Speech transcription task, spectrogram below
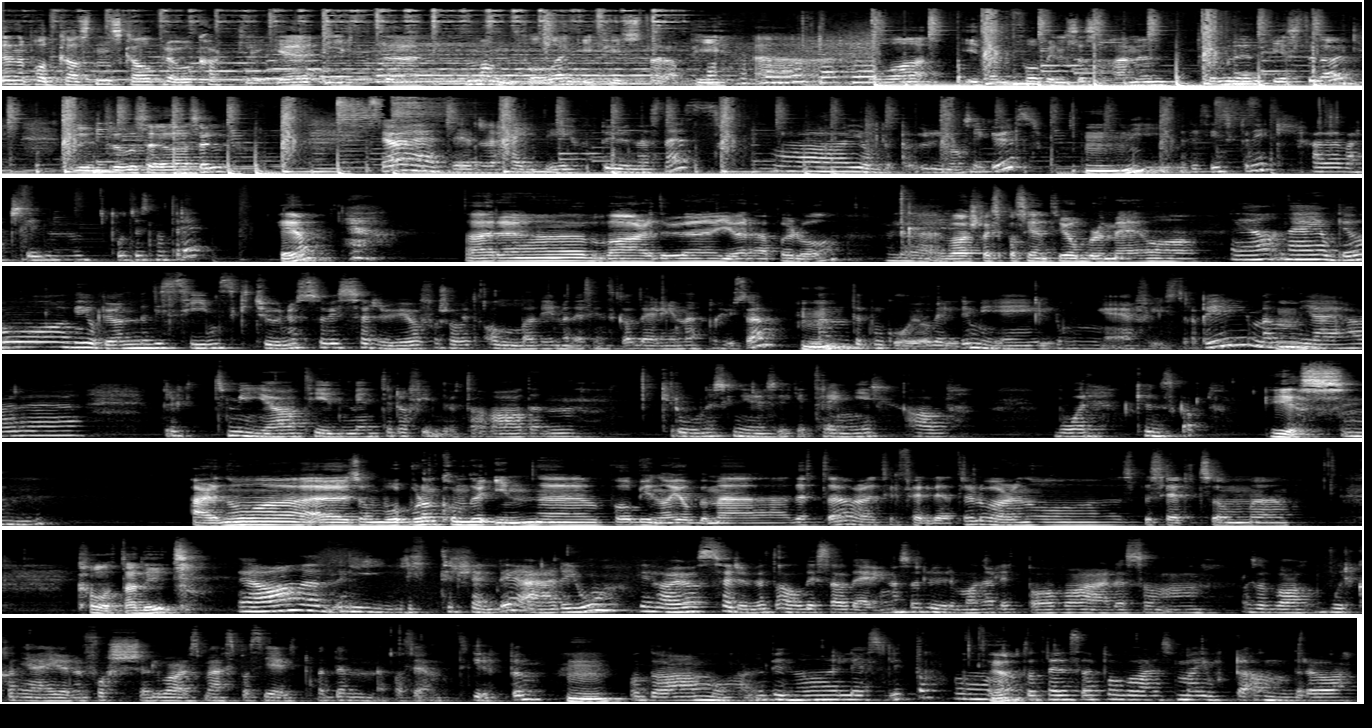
Denne podkasten skal prøve å kartlegge litt eh, mangfoldet i fysioterapi. Eh, og i den forbindelse så har jeg med en prominent gjest i dag. Vil du introdusere deg selv? Ja, jeg heter Heidi Bunesnes og jobber på Ullevål sykehus Mhm. i medisinsk klinikk. Har jeg vært siden 2003. Ja. Ja. Der, eh, hva er det du eh, gjør her på Ullevål? Hva slags pasienter jobber du med? Og... Ja, nei, jeg jobber jo, vi jobber jo en medisinsk turnus, så vi server jo for så vidt alle de medisinske avdelingene på huset. Mm. Men det går jo veldig mye i lungefysioterapi. Men mm. jeg har uh, brukt mye av tiden min til å finne ut av hva den kronisk nyresyke trenger av vår kunnskap. Yes. Er det noe, sånn, Hvordan kom du inn eh, på å begynne å jobbe med dette? Var det tilfeldigheter, eller var det noe spesielt som kallet deg dit? Ja, litt tilfeldig er det jo. Vi har jo servet alle disse avdelingene, så lurer man jo litt på hva er det som altså hva, Hvor kan jeg gjøre en forskjell? Hva er det som er spesielt med denne pasientgruppen? Mm. Og da må man jo begynne å lese litt, da. Og Ja. oppdatere seg på hva er det som er gjort av andre, og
